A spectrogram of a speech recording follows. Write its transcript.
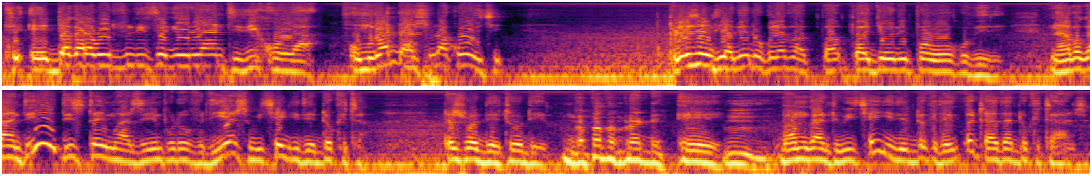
ti eddagala bwetulitegeera nti likola omulwadde asulako ki? President yagenda okulaba pa, pa john paul wokubiri nabaga nti "Eh, this time has improved. Yes we changed the doctor that's what they told him. Nga papa mulwadde eh Mm. bamuga nti we changed the doctor you got other doctors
